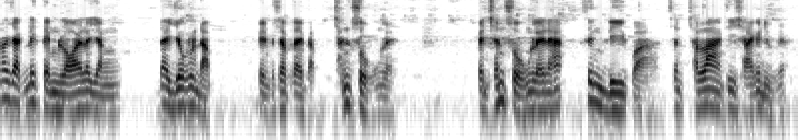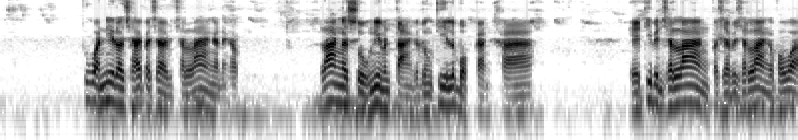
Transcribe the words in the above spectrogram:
นอกจากได้เต็มร้อยแล้วยังได้ยกระดับเป็นประชาธิปไตยแบบชั้นสูงเลย เป็นชั้นสูงเลยนะฮะซึ่งดีกว่าชั้นชั้นล่างที่ใช้กันอยู่เนี่ยทุกวันนี้เราใช้ประชาธิปไตยชั้นล่างกันนะครับ ล่างกับสูงนี่มันต่างกันตรงที่ระบบการค้า เหตุที่เป็นชั้นล่างประชาธิปไตยชั้นล่างก็เพราะว่า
